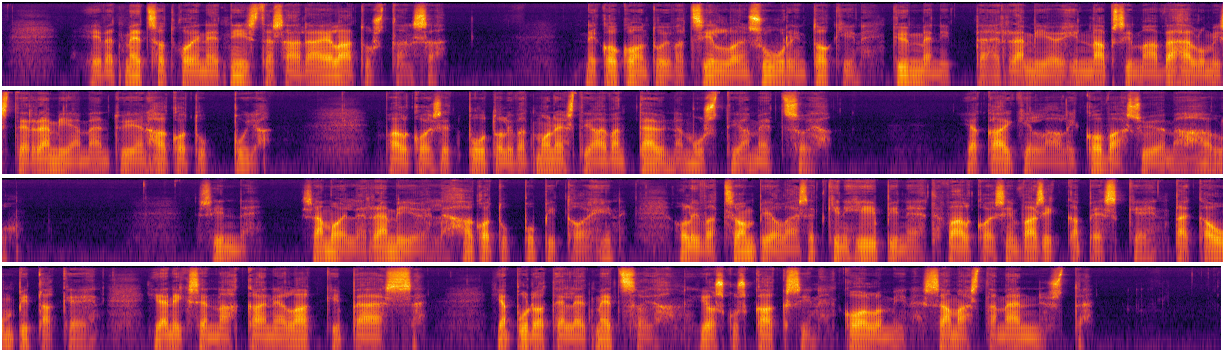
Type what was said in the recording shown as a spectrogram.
eivät metsot voineet niistä saada elatustansa. Ne kokoontuivat silloin suurin tokin kymmenittäin rämiöihin napsimaan vähälumisten rämiämäntyjen hakotuppuja. Valkoiset puut olivat monesti aivan täynnä mustia metsoja. Ja kaikilla oli kova syömähalu. Sinne Samoille rämiöille hakotuppupitoihin olivat sompiolaisetkin hiipineet valkoisin vasikkapeskein taikka umpitakein, jäniksen nahkainen lakki päässä ja pudotelleet metsoja joskus kaksin, kolmin samasta männystä.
